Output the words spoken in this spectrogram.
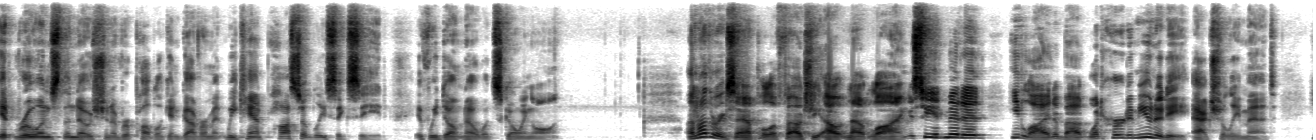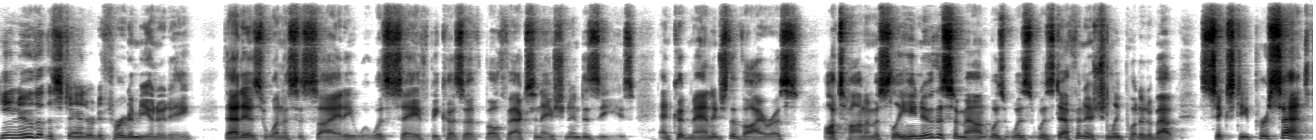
it ruins the notion of Republican government. We can't possibly succeed if we don't know what's going on. Another example of Fauci out and out lying is he admitted he lied about what herd immunity actually meant. He knew that the standard of herd immunity, that is, when a society was safe because of both vaccination and disease and could manage the virus autonomously, he knew this amount was, was, was definitionally put at about 60%.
